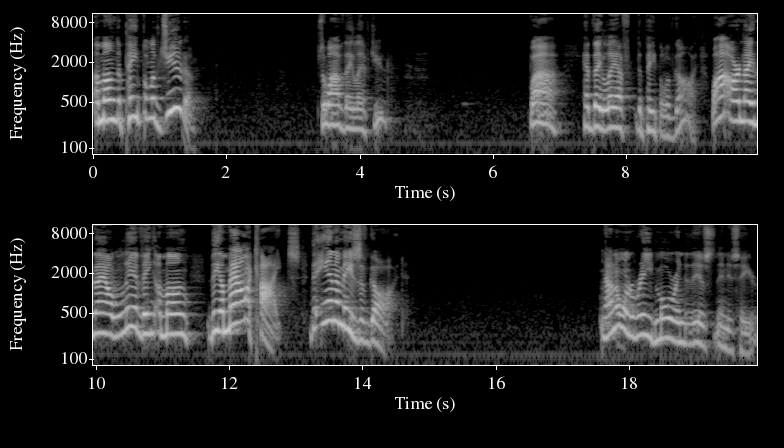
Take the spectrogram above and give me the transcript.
among the people of Judah. So, why have they left Judah? Why have they left the people of God? Why are they now living among the Amalekites, the enemies of God? Now, I don't want to read more into this than is here.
